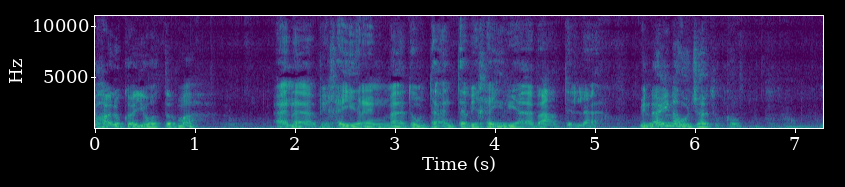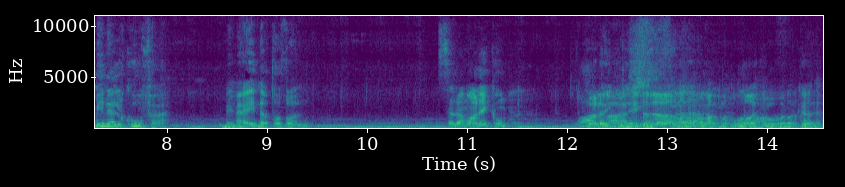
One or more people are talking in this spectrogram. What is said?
حالك أيها الطرماه؟ أنا بخير ما دمت أنت بخير يا أبا عبد الله. من أين وجهتكم؟ من الكوفة. من أين تظن؟ السلام عليكم. وعليكم السلام ورحمة الله وبركاته.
